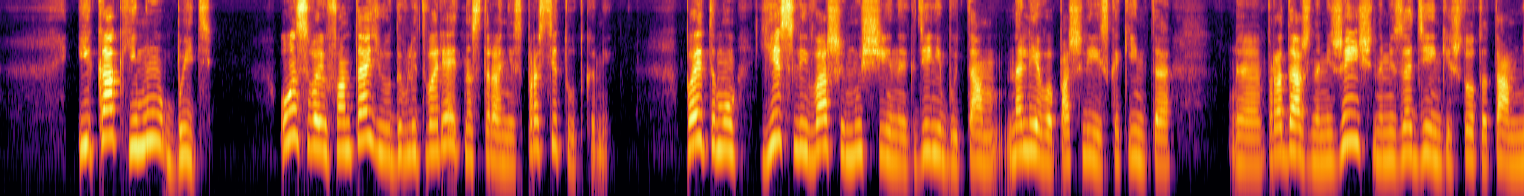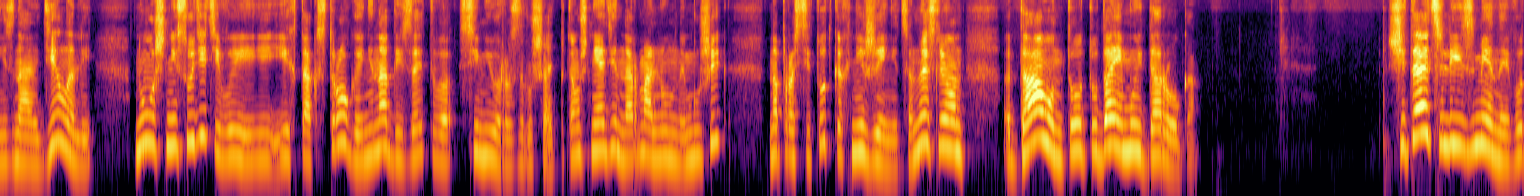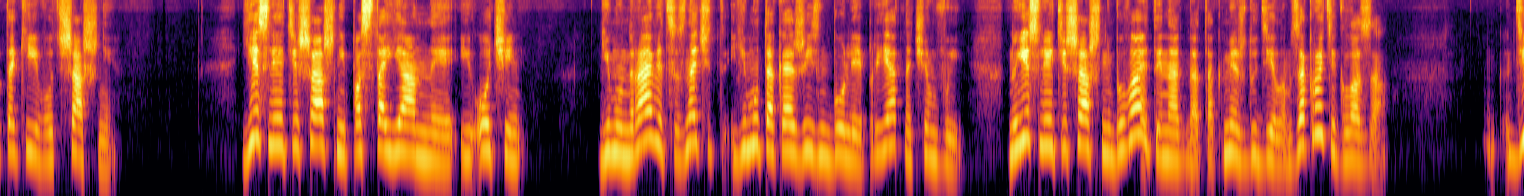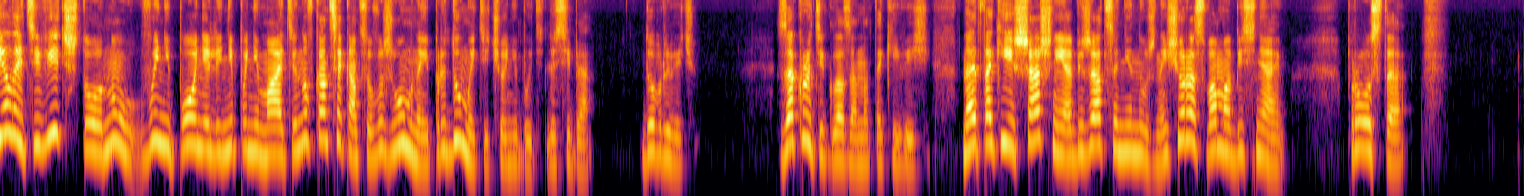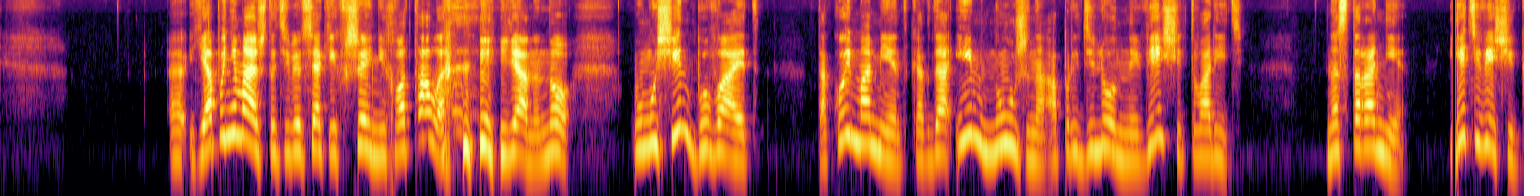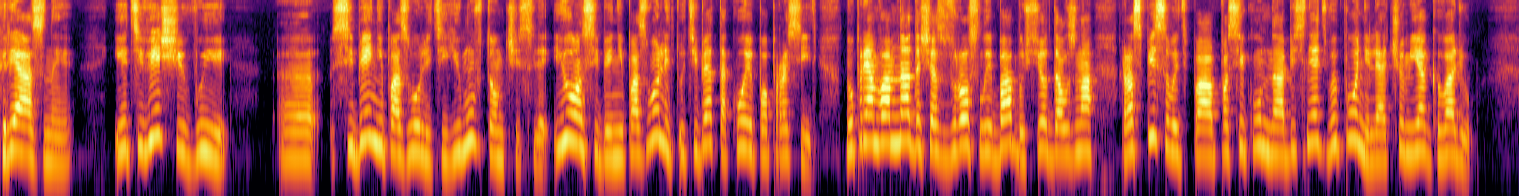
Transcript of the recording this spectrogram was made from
И как ему быть? Он свою фантазию удовлетворяет на стороне с проститутками. Поэтому, если ваши мужчины где-нибудь там налево пошли с какими-то э, продажными женщинами за деньги что-то там, не знаю, делали, ну уж не судите вы их так строго, и не надо из-за этого семью разрушать. Потому что ни один нормальный умный мужик на проститутках не женится. Но если он даун, то туда ему и дорога. Считаются ли изменой вот такие вот шашни? Если эти шашни постоянные и очень ему нравятся, значит, ему такая жизнь более приятна, чем вы. Но если эти шашни бывают иногда так между делом, закройте глаза. Делайте вид, что, ну, вы не поняли, не понимаете. Ну, в конце концов, вы же умные, придумайте что-нибудь для себя. Добрый вечер. Закройте глаза на такие вещи. На такие шашни обижаться не нужно. Еще раз вам объясняю. Просто э, я понимаю, что тебе всяких вшей не хватало, Яна, но у мужчин бывает такой момент, когда им нужно определенные вещи творить на стороне. И эти вещи грязные, и эти вещи вы э, себе не позволите, ему в том числе, и он себе не позволит у тебя такое попросить. Ну, прям вам надо сейчас взрослые бабы все должна расписывать, по, посекундно объяснять. Вы поняли, о чем я говорю.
